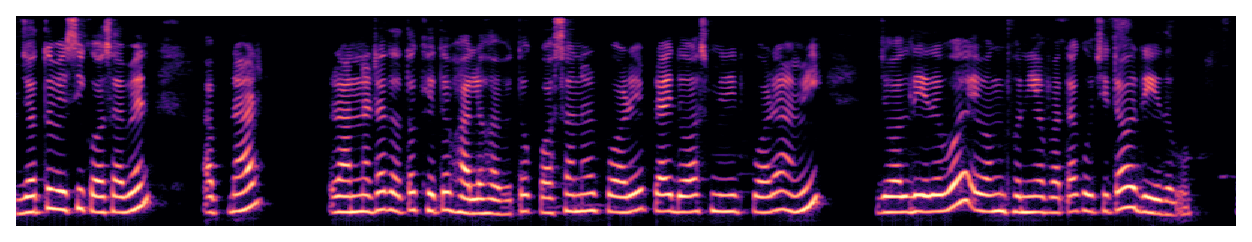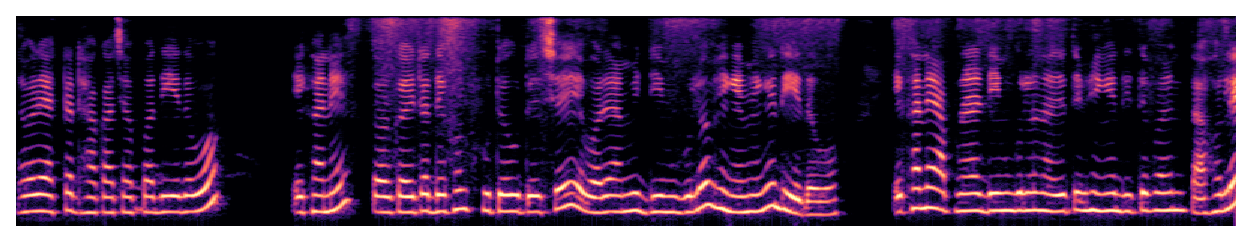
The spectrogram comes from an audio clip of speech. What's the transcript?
যত বেশি কষাবেন, আপনার রান্নাটা তত খেতে ভালো হবে। তো কষানোর পরে প্রায় দশ মিনিট পরে আমি জল দিয়ে দেবো এবং ধনিয়া পাতা কুচিটাও দিয়ে দেবো। এবারে একটা ঢাকা চাপা দিয়ে দেবো। এখানে তরকারিটা দেখুন ফুটে উঠেছে। এবারে আমি ডিমগুলো ভেঙে ভেঙে দিয়ে দেবো। এখানে আপনারা ডিমগুলো না যদি ভেঙে দিতে পারেন, তাহলে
